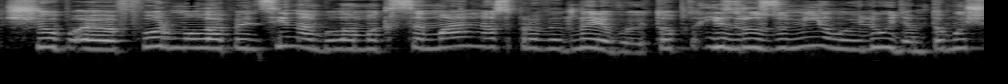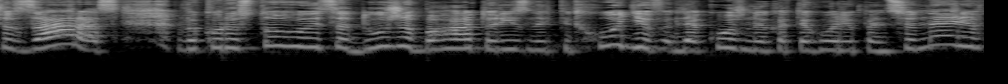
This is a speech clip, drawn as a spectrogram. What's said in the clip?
щоб е, формула пенсійна була максимально справедливою, тобто і зрозумілою людям, тому що зараз використовується дуже багато різних підходів для кожної категорії пенсіонерів,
